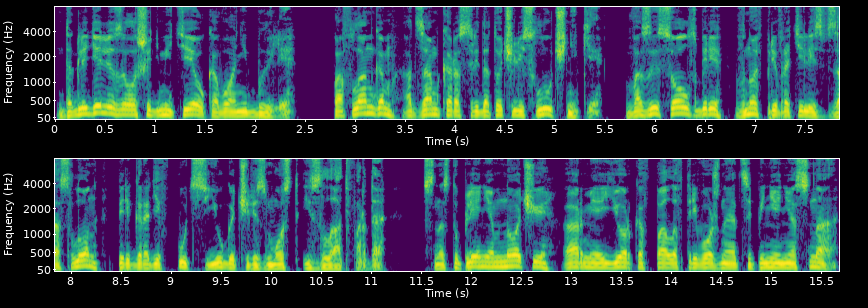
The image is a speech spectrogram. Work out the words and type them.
Доглядели за лошадьми те, у кого они были. По флангам от замка рассредоточились лучники. Вазы Солсбери вновь превратились в заслон, перегородив путь с юга через мост из Латфорда. С наступлением ночи армия Йорка впала в тревожное оцепенение сна,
